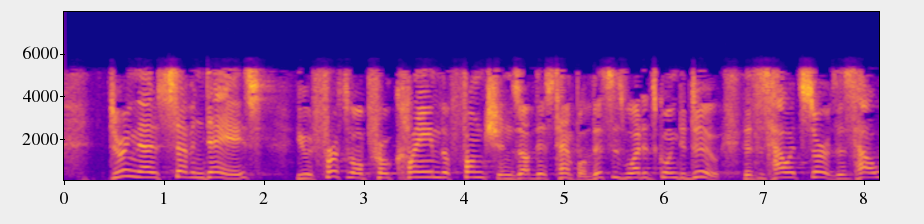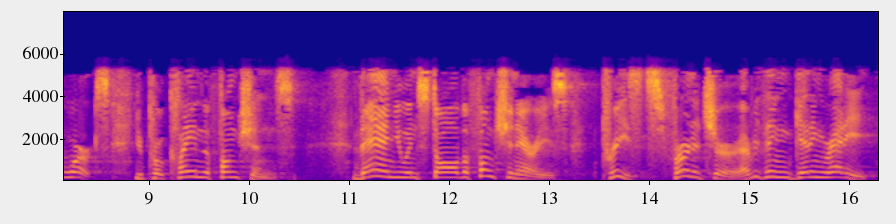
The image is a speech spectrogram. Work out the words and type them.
during those seven days, you would first of all proclaim the functions of this temple. This is what it's going to do. This is how it serves. This is how it works. You proclaim the functions. Then you install the functionaries, priests, furniture, everything getting ready.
